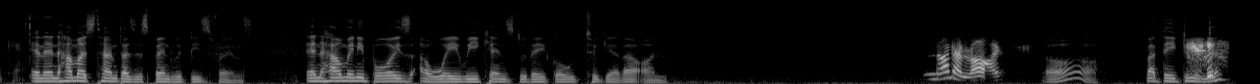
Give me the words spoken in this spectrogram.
Okay. And then how much time does he spend with these friends? And how many boys away weekends do they go together on? Not a lot. Oh, but they do, no?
